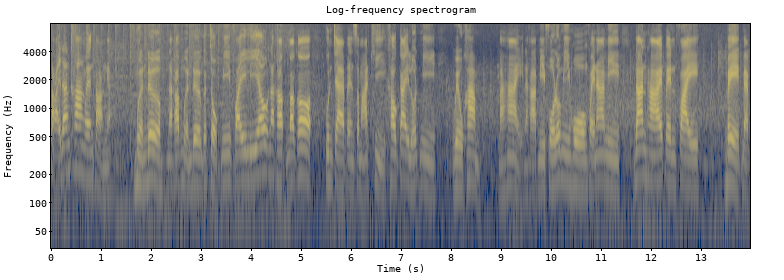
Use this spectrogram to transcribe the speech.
สายด้านข้างอะไรต่างๆเนี่ยเหมือนเดิมนะครับเหมือนเดิมกระจกมีไฟเลี้ยวนะครับแล้วก็กุญแจเป็นสมาร์ทคีย์เข้าใกล้รถมีเวลคัม มาให้นะครับ มี Follow Me Home ไฟหน้ามีด้านท้ายเป็นไฟเบรกแบบ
